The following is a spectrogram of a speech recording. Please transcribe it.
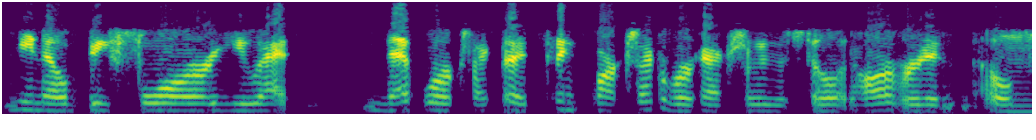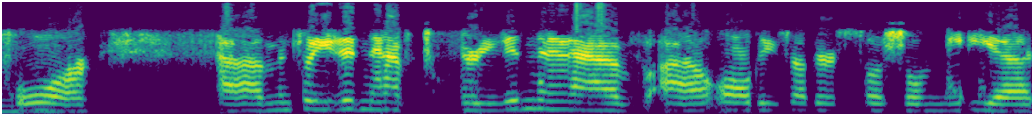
you know, before you had networks. Like I think Mark Zuckerberg actually was still at Harvard in. 04. Um, and so you didn't have Twitter, you didn't have uh, all these other social media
